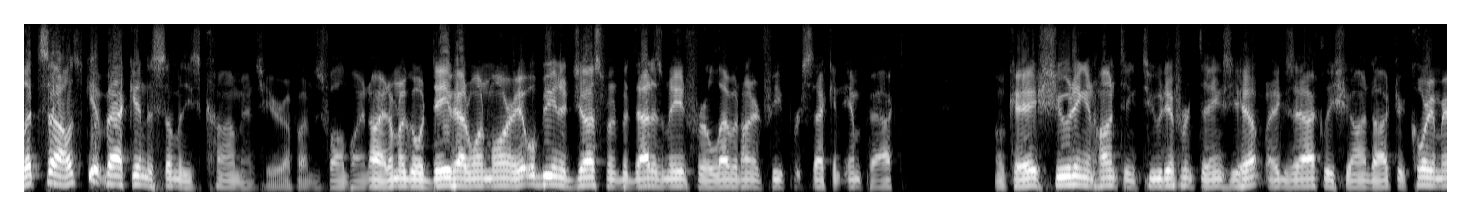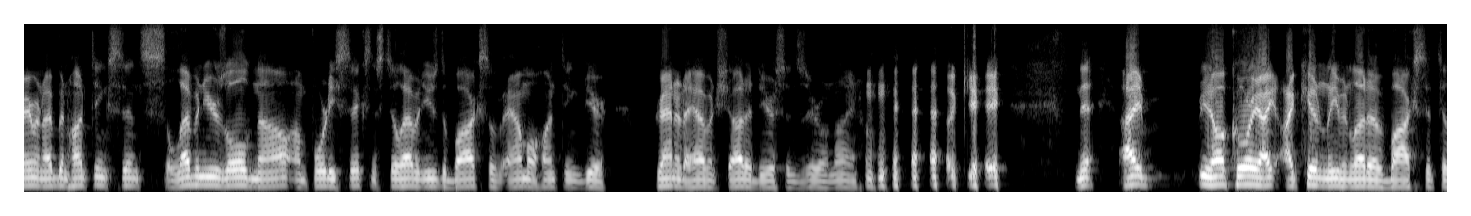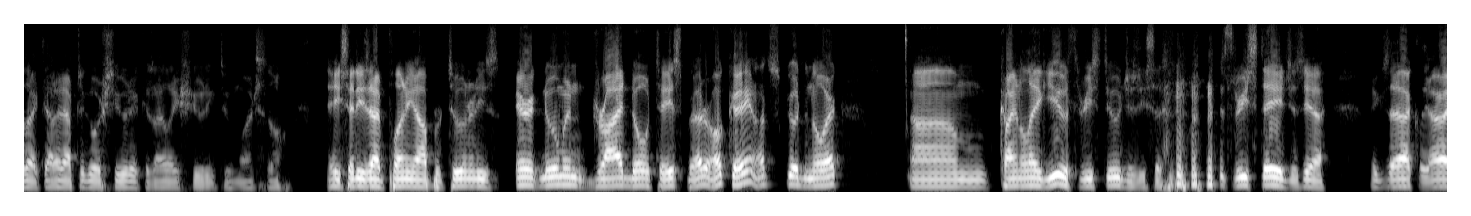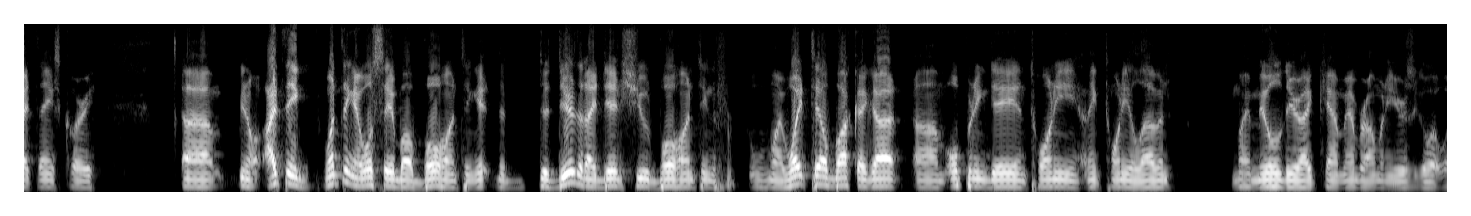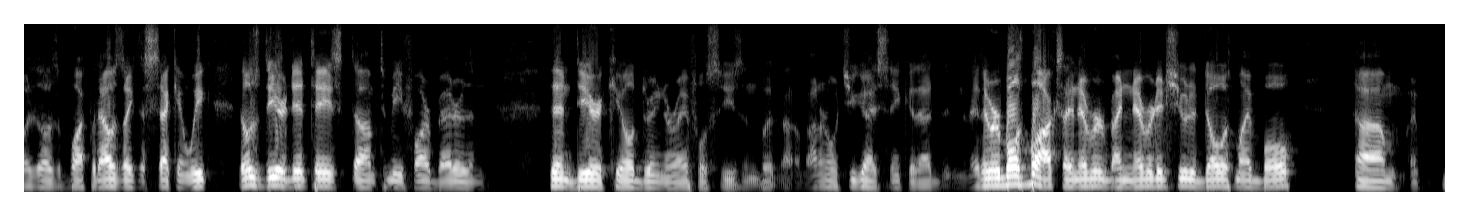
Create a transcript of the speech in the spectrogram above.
let's uh let's get back into some of these comments here. If I'm just falling behind, all right, I'm gonna go. Dave had one more. It will be an adjustment, but that is made for 1,100 feet per second impact. Okay, shooting and hunting, two different things. Yep, exactly, Sean. Doctor Corey Merriman. I've been hunting since 11 years old now. I'm 46 and still haven't used a box of ammo hunting deer. Granted, I haven't shot a deer since 09. okay. I you know, Corey, I, I couldn't even let a box sit there like that. I'd have to go shoot it because I like shooting too much. So he said he's had plenty of opportunities. Eric Newman, dried doe tastes better. Okay, that's good to know, Eric. Um, kind of like you, three stooges. He said three stages. Yeah, exactly. All right, thanks, Corey. Um, you know, I think one thing I will say about bow hunting, it the the deer that I did shoot bow hunting, the, my whitetail buck I got um, opening day in twenty, I think twenty eleven my mule deer. I can't remember how many years ago it was. That was a buck, but that was like the second week. Those deer did taste um, to me far better than than deer killed during the rifle season. But I don't, I don't, know what you guys think of that. They were both bucks. I never I never did shoot a doe with my bow. Um,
